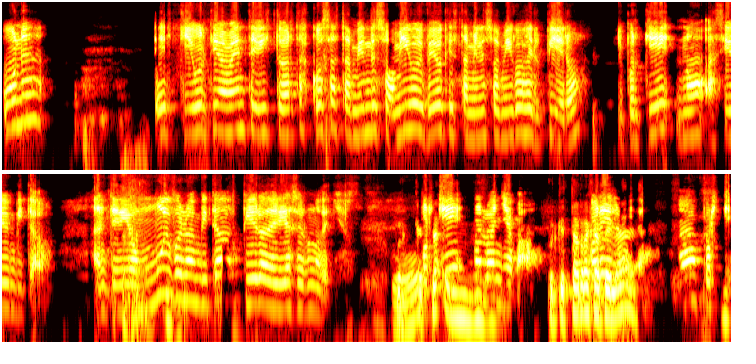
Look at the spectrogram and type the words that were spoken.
Una es que últimamente he visto hartas cosas también de su amigo y veo que también su amigo es el Piero. ¿Y por qué no ha sido invitado? Han tenido muy buenos invitados, Piero debería ser uno de ellos. Oh. ¿Por qué no lo han llamado? Porque está ¿Cuál raja es el pelada. miedo? Ah, ¿Por qué?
